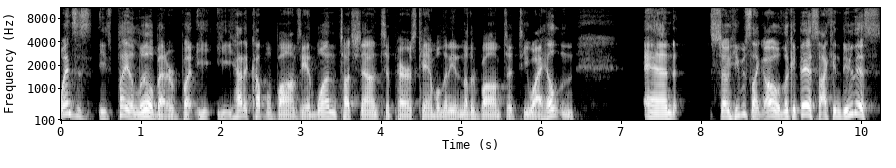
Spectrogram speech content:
Wentz is he's played a little better, but he he had a couple bombs. He had one touchdown to Parris Campbell, then he had another bomb to T.Y. Hilton, and so he was like, "Oh, look at this! I can do this."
